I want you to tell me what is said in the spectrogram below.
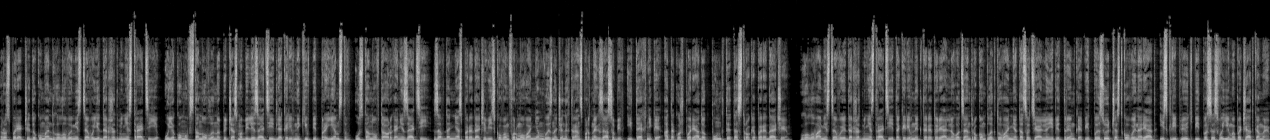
розпорядчий документ голови місцевої держадміністрації, у якому встановлено під час мобілізації для керівників підприємств, установ та організацій завдання з передачі військовим формуванням визначених транспортних засобів і техніки, а також порядок, пункти та строки передачі. Голова місцевої держадміністрації та керівник територіального центру комплектування та соціальної підтримки підписують частковий наряд і скріплюють підписи своїми печатками.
